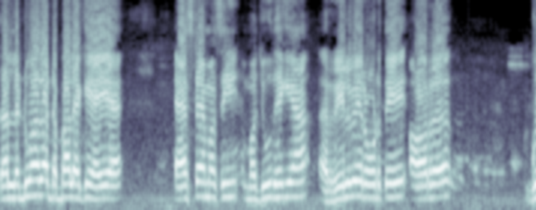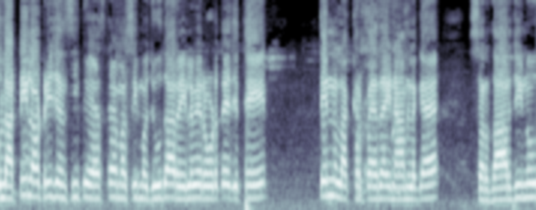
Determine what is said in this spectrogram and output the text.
ਤਾਂ ਲੱਡੂਆਂ ਦਾ ਡੱਬਾ ਲੈ ਕੇ ਆਏ ਆ। ਇਸ ਟਾਈਮ ਅਸੀਂ ਮੌਜੂਦ ਹੈਗੇ ਆ ਰੇਲਵੇ ਰੋਡ ਤੇ ਔਰ ਗੁਲਾਟੀ ਲਾਟਰੀ ਏਜੰਸੀ ਤੇ ਇਸ ਟਾਈਮ ਅਸੀਂ ਮੌਜੂਦ ਆ ਰੇਲਵੇ ਰੋਡ ਤੇ, ਜਿੱਥੇ 3 ਲੱਖ ਰੁਪਏ ਦਾ ਇਨਾਮ ਲੱਗਾ ਸਰਦਾਰ ਜੀ ਨੂੰ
